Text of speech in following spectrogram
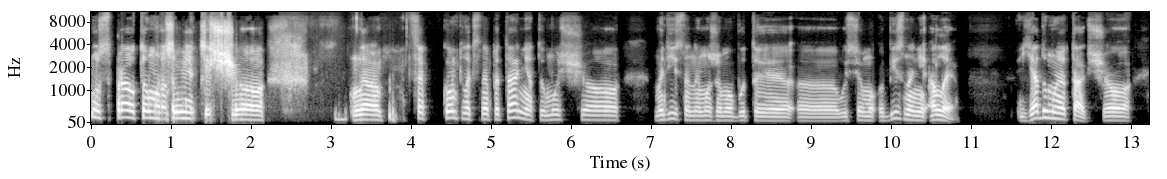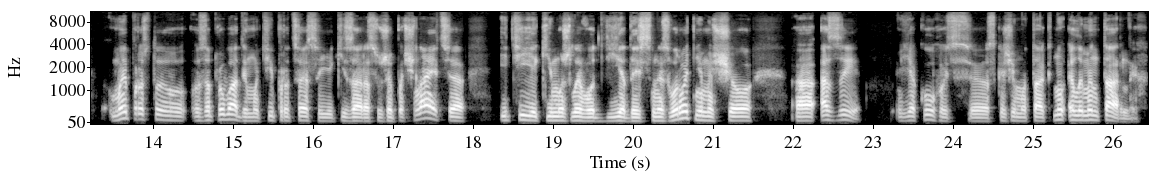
Ну, справа в тому розумієте, що комплексне питання, тому що ми дійсно не можемо бути е, усьому обізнані, але я думаю так, що ми просто запровадимо ті процеси, які зараз вже починаються, і ті, які, можливо, є десь незворотніми, що е, ази якогось, скажімо так, ну елементарних,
